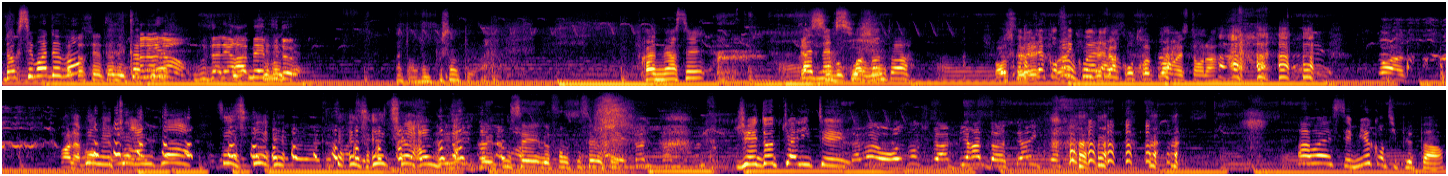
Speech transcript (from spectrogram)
Donc c'est moi devant Attention, attendez. Non, non, non, vous allez ramer, vous deux. Attends, je vais me pousser un peu. hein. Fred, merci. Fred, merci. Toi. Je pense Ça veut dire qu'on fait quoi, Je vais là? faire contrepoids en restant là. Oh, la Non, mais tu rames pas C'est pas Vous pouvez pousser le fond, pousser le fond. J'ai d'autres qualités. Ça va, heureusement que je fais un pirate dans Astérix. Ah ouais, c'est mieux quand il pleut pas. hein.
